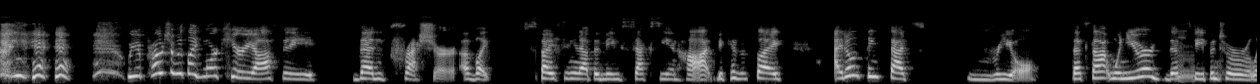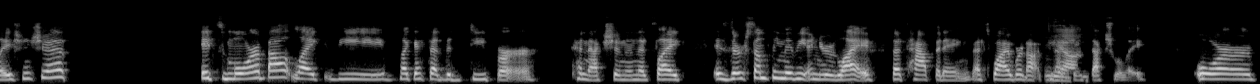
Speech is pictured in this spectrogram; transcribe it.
we approach it with like more curiosity than pressure of like spicing it up and being sexy and hot because it's like, I don't think that's real. That's not when you're this mm. deep into a relationship, it's more about like the like i said the deeper connection and it's like is there something maybe in your life that's happening that's why we're not connecting yeah. sexually or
